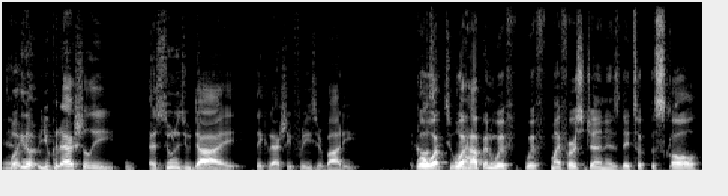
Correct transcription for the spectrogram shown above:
Yeah. Well, you know, you could actually, as soon as you die, they could actually freeze your body. Well, what like what happened with with my first gen is they took the skull,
